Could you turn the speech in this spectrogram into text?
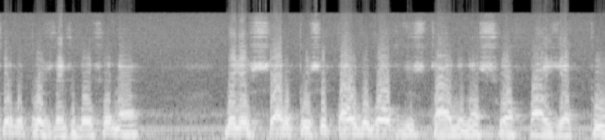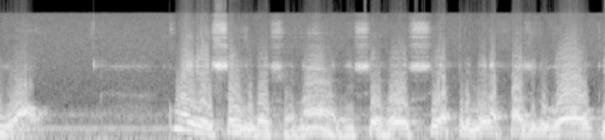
pelo presidente Bolsonaro beneficiário principal do golpe de Estado na sua fase atual. Com a eleição de Bolsonaro, encerrou-se a primeira fase do golpe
